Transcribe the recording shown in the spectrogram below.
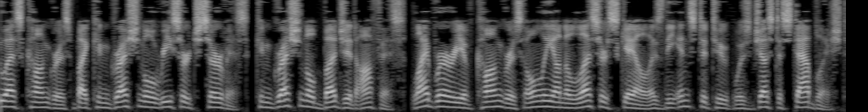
U.S. Congress by Congressional Research Service, Congressional Budget Office, Library of Congress only on a lesser scale as the institute was just established.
